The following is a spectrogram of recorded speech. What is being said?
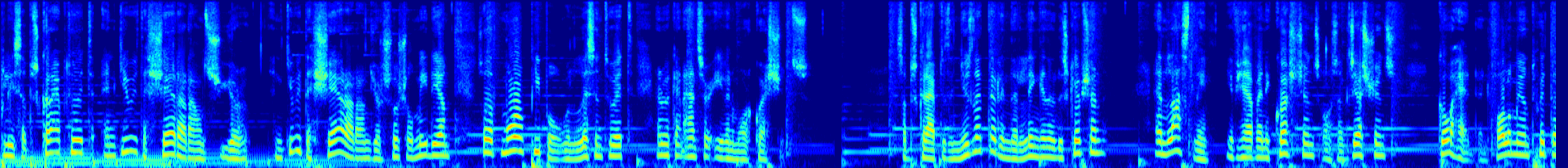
please subscribe to it and give it a share around your and give it a share around your social media so that more people will listen to it and we can answer even more questions. Subscribe to the newsletter in the link in the description. And lastly, if you have any questions or suggestions, go ahead and follow me on Twitter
